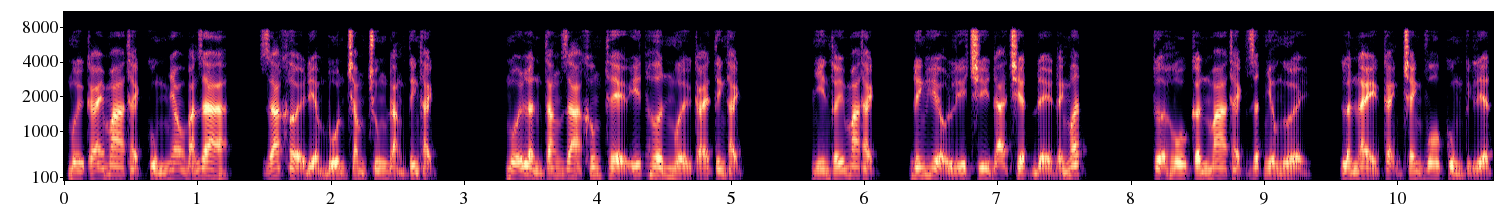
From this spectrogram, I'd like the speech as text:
mười cái ma thạch cùng nhau bán ra, giá khởi điểm bốn trăm trung đẳng tinh thạch. Mỗi lần tăng giá không thể ít hơn mười cái tinh thạch. Nhìn thấy ma thạch, đinh Hiểu lý chi đã triệt để đánh mất. Tựa hồ cần ma thạch rất nhiều người, lần này cạnh tranh vô cùng kịch liệt.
